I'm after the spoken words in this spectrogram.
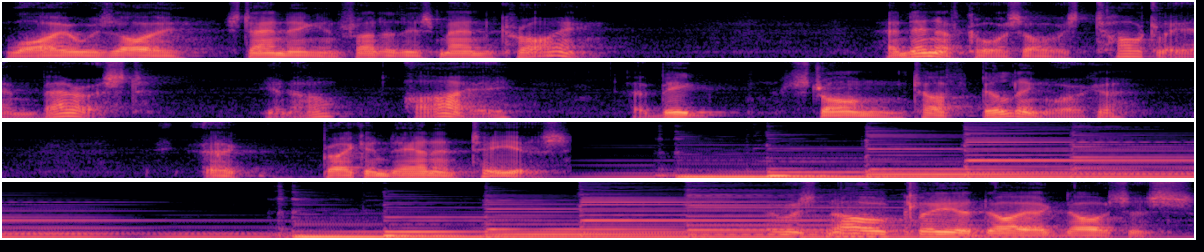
Why was I standing in front of this man crying? And then, of course, I was totally embarrassed. You know, I, a big, strong, tough building worker, uh, breaking down in tears. There was no clear diagnosis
